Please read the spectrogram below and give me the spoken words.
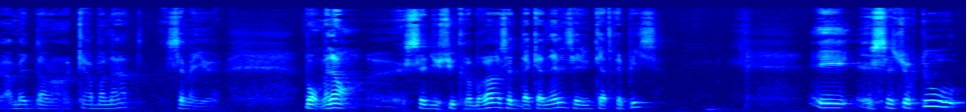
à mettre dans la carbonade, c'est meilleur. Bon, maintenant, euh, c'est du sucre brun, c'est de la cannelle, c'est du quatre épices. Et c'est surtout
